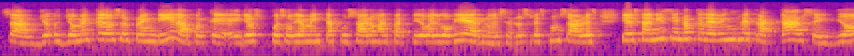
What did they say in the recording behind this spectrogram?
O sea, yo, yo me quedo sorprendida porque ellos pues obviamente acusaron al partido del gobierno de ser los responsables y están diciendo que deben retractarse. Yo,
